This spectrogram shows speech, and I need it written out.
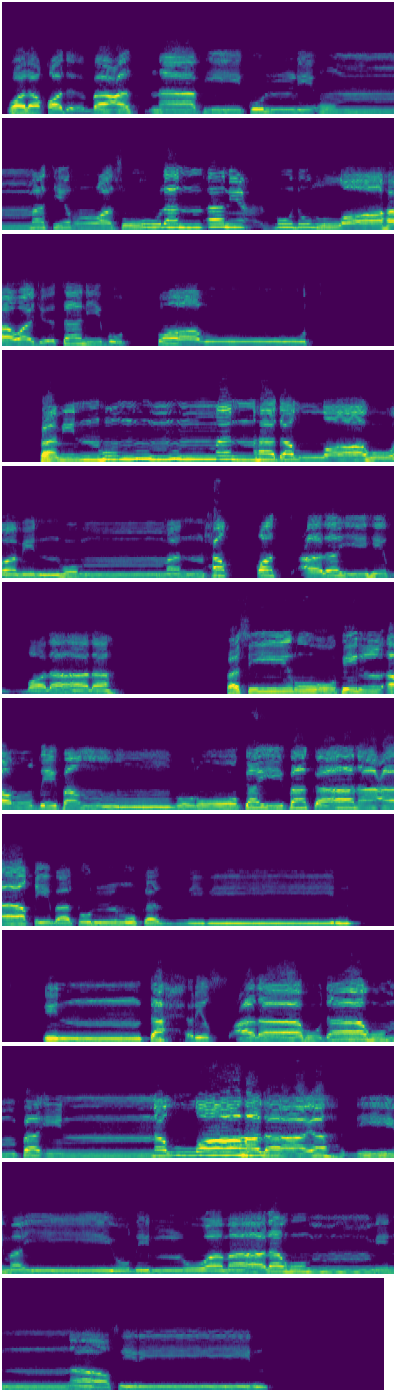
ولقد بعثنا في كل أمة رسولا أن اعبدوا الله واجتنبوا الطاغوت. فمنهم من هدى الله ومنهم من حقت عليه الضلالة فسيروا في الأرض فانظروا كيف كان عاقبة المكذبين إن تحرص على هداهم فإن الله لا يهدي من يضل وما لهم من ناصرين.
